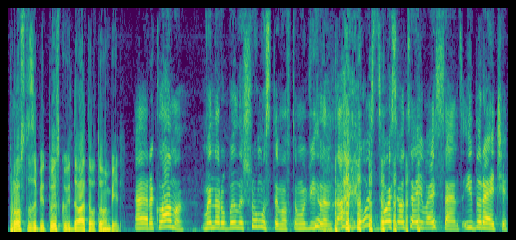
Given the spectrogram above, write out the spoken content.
просто за підписку віддавати автомобіль? Е, реклама. Ми наробили шуму з тим автомобілем. Так, ось ось оцей весь сенс. І до речі,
